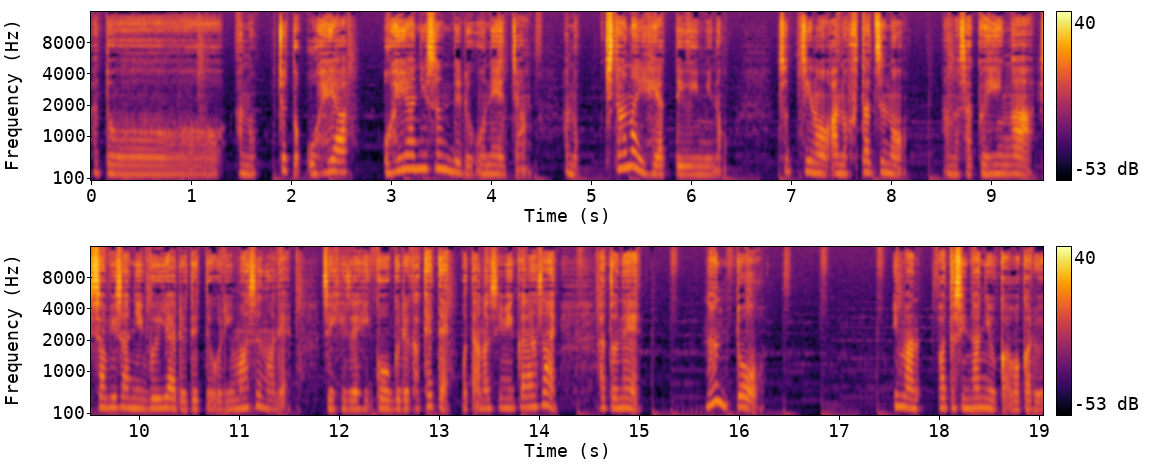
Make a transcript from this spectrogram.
あと、あの、ちょっとお部屋、お部屋に住んでるお姉ちゃん、あの、汚い部屋っていう意味の、そっちのあの二つのあの作品が久々に VR 出ておりますので、ぜひぜひゴーグルかけてお楽しみください。あとね、なんと、今私何言うかわかる？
